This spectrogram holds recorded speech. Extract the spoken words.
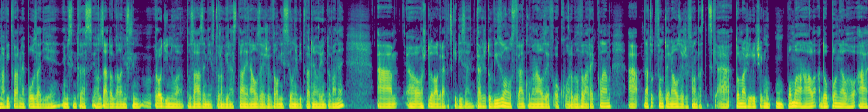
má vytvarné pozadie, nemyslím teraz jeho zadok, ale myslím rodinu a to zázemie, v ktorom vyrastal, je naozaj že veľmi silne vytvarne orientované a on študoval grafický dizajn. Takže tú vizuálnu stránku má naozaj v oku, robil veľa reklám a na to, tomto je naozaj že fantastické. A Tomáš Juriček mu, mu pomáhal a doplňal ho a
